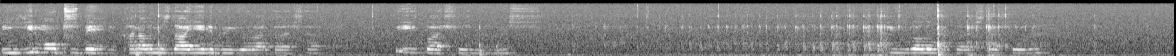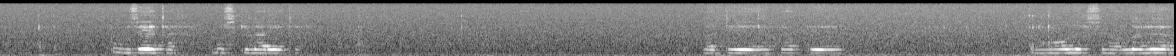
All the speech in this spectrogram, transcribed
Bir 20-30 beğeni. Kanalımız daha yeni büyüyor arkadaşlar. Ve ilk başlıyoruz. Bir vuralım arkadaşlar şöyle. Bu bize yeter. Bu skiller yeter. Hadi hadi. Ne olursun Allah'ım.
